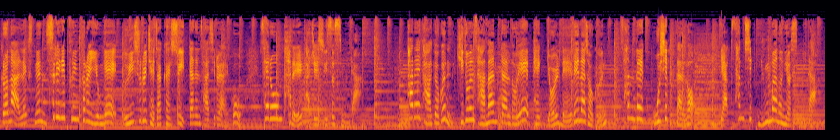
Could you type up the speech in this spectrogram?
그러나 알렉스는 3D 프린터를 이용해 의수를 제작할 수 있다는 사실을 알고 새로운 팔을 가질 수 있었습니다. 팔의 가격은 기존 4만 달러의 114배나 적은 350달러, 약 36만 원이었습니다.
